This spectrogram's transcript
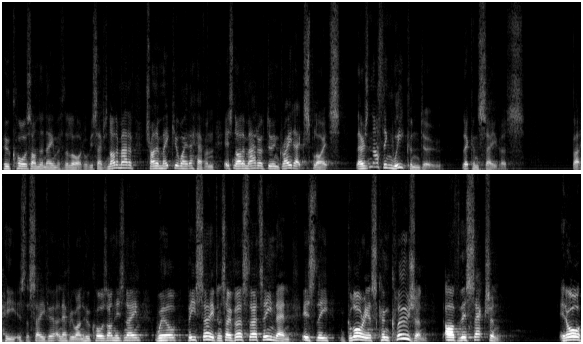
who calls on the name of the Lord will be saved. It's not a matter of trying to make your way to heaven, it's not a matter of doing great exploits. There is nothing we can do that can save us. But he is the Savior, and everyone who calls on his name will be saved. And so, verse 13 then is the glorious conclusion of this section. It all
